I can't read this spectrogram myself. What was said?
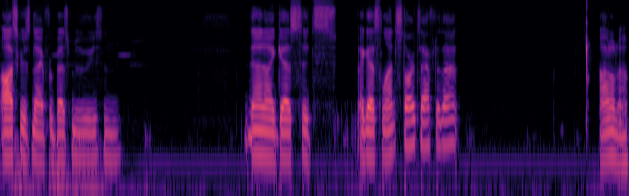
Oscars night for best movies, and then I guess it's. I guess Lent starts after that. I don't know.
